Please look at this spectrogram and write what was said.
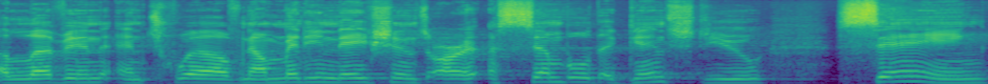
11 and 12. Now, many nations are assembled against you, saying,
